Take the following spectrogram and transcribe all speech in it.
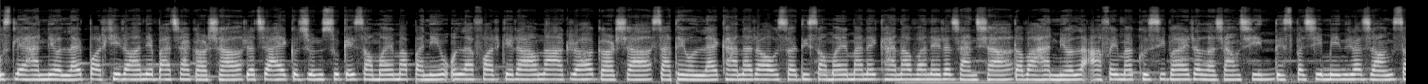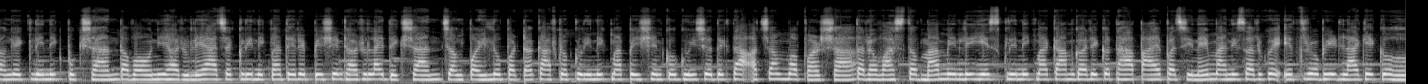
उसले हान्नेहरूलाई पर्खिरहने बाछा गर्छ र चाहेको जुनसुकै समयमा पनि उनलाई फर्केर आउन आग्रह गर्छ। साथै उनलाई खाना र औषधि समयमा नै खाना भनेर जान्छ। तब हान्योल आफैमा खुसी भएर लजाउँछिन्। त्यसपछि मिन र जङ सँगै क्लिनिक पुग्छन्। तब उनीहरूले आज क्लिनिकमा धेरै पेसेन्टहरूलाई देख्छन्। जङ पहिलो पटक आफ्नो क्लिनिकमा पेसेन्टको घुइँचो देख्दा अचम्म पर्छ। तर वास्तवमा मिनले यस क्लिनिकमा काम गरेको थाहा पाएपछि नै मानिसहरूको यत्रो भिड लागेको हो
